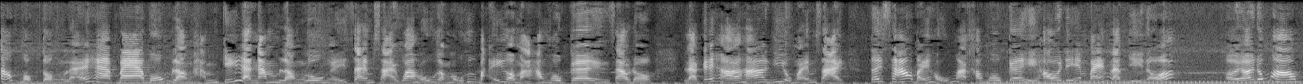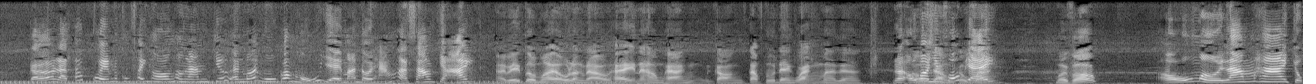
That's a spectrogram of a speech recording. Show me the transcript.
tóc một tuần lễ ha ba bốn lần thậm chí là năm lần luôn. Nghĩ sao em xài qua hũ gần hũ thứ bảy rồi mà không ok thì sao được? Là cái hả, hả ví dụ mà em xài tới sáu bảy hũ mà không ok thì thôi đi em bán làm gì nữa? Trời ơi đúng không? Trời ơi là tóc của em nó cũng phải ngon hơn anh chứ. Anh mới mua con hũ về mà anh đòi hẳn là sao chạy? Ai biết tôi mới ủ lần đầu thấy nó không thẳng Còn tóc tôi đang quắn mà. Rồi ủ Ủ bao nhiêu phút vậy? quắn. 10 phút. Ủ 15 20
